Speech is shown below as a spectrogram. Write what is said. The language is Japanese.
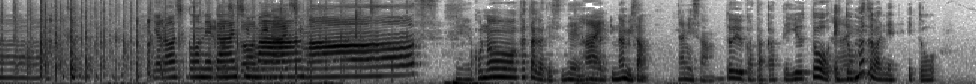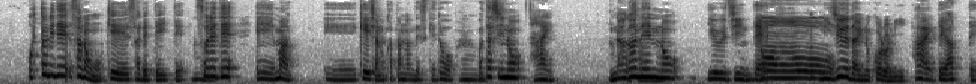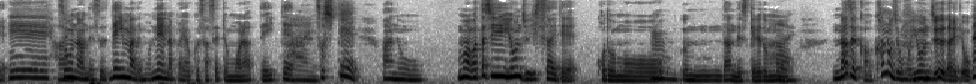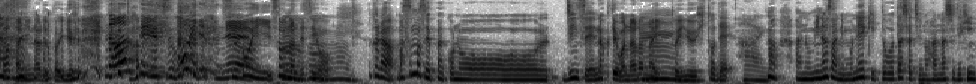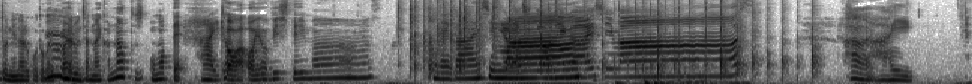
よろしくお願いしまよろしくお願いします。えーこの方がですね、はい。奈美さん。ナミさん。どういう方かっていうと、えっと、はいまずはね、えっと、お一人でサロンを経営されていて、うん。それで、えーまあ、えー経営者の方なんですけど、うん。私のはい。長年の友人で、おー。20代の頃にはい。出会って、ええはい。そうなんです。で、今でもね、仲良くさせてもらっていて、はい。そして、あの、まあ私41歳で子供をうん産んだんですけれども、はいなぜか彼女も40代でお母さんになるという、なんていう、すごいですね。すごい、そうなんですよ。うんうんうんだから、ますますやっぱりこの人生なくてはならないという人で、はい。まあ、あの皆さんにもね、きっと私たちの話でヒントになることがいっぱいあるんじゃないかなと思って、はい。今日はお呼びしています。お願いしよろしくおます。願いします。はい。はい。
